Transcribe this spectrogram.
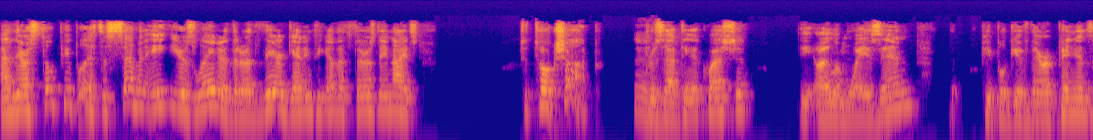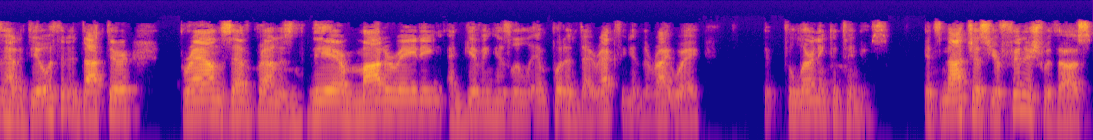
And there are still people after seven, eight years later that are there getting together Thursday nights to talk shop, Hmm. presenting a question. The Ilam weighs in. People give their opinions on how to deal with it. And Dr. Brown, Zev Brown, is there moderating and giving his little input and directing it in the right way. The learning continues. It's not just you're finished with us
